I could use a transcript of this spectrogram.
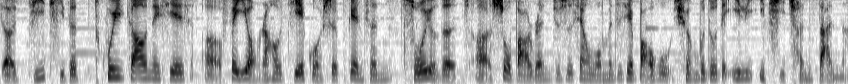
呃集体的推高那些呃费用，然后结果是变成所有的呃受保人，就是像我们这些保护，全部都得一力一起承担呢。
